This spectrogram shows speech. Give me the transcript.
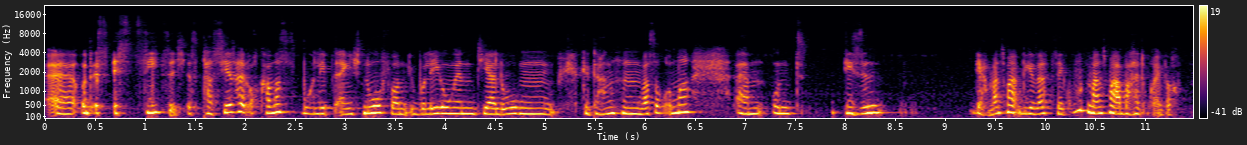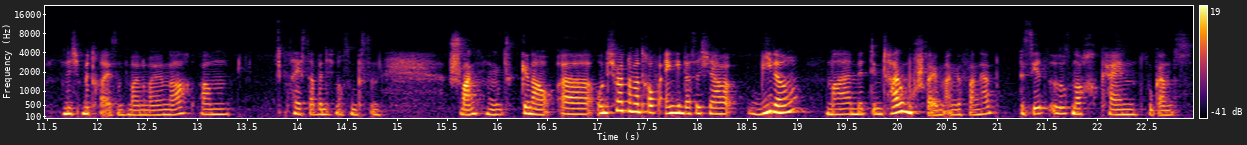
äh, und es, es zieht sich. Es passiert halt auch kaum was. Das Buch lebt eigentlich nur von Überlegungen, Dialogen, Gedanken, was auch immer. Ähm, und die sind ja manchmal, wie gesagt, sehr gut, manchmal aber halt auch einfach nicht mitreißend, meiner Meinung nach. Ähm, das heißt, da bin ich noch so ein bisschen schwankend. Genau. Äh, und ich wollte nochmal darauf eingehen, dass ich ja wieder mal mit dem Tagebuchschreiben angefangen habe. Bis jetzt ist es noch kein so ganz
